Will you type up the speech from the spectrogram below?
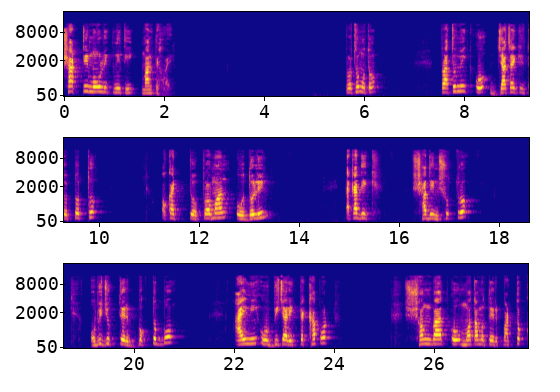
ষাটটি মৌলিক নীতি মানতে হয়। প্রথমত, প্রাথমিক ও যাচাইকৃত তথ্য, অকাট্য প্রমাণ ও দলিল, একাধিক স্বাধীন সূত্র, অভিযুক্তের বক্তব্য, আইনি ও বিচারিক প্রেক্ষাপট সংবাদ ও মতামতের পার্থক্য,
